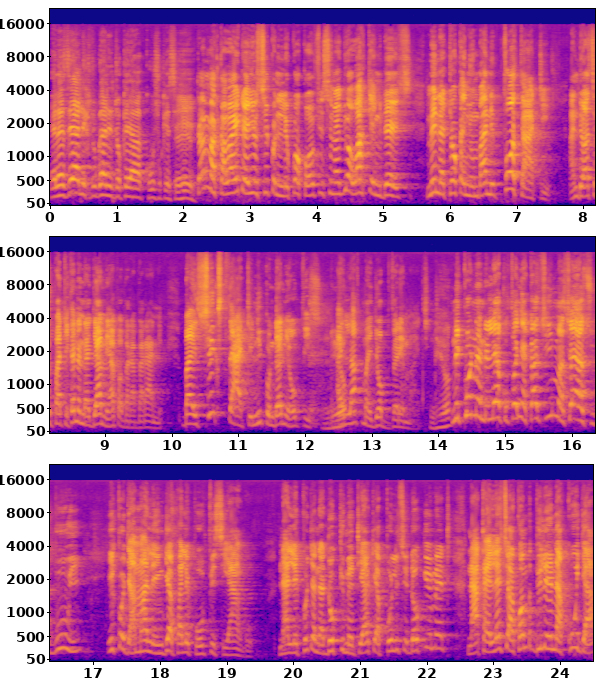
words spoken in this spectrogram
elezea ni kitu gani kilitokea kuhusu kesi hii. Kama kawaida hiyo siku nilikuwa kwa ofisi, unajua working days, mimi natoka nyumbani 4:30 ndio asipatikane na jami hapa barabarani. By 6:30 niko ndani ya ofisi. I love my job very much. Ndio. Niko naendelea kufanya kazi hii masaa ya asubuhi, iko jamaa aliingia pale kwa ofisi yangu na alikuja na document yake ya policy document na akaeleza ya kwamba bila inakuja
